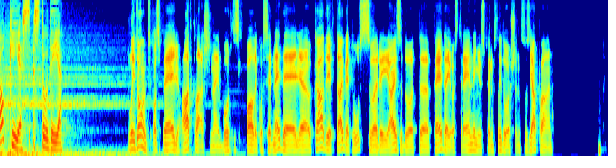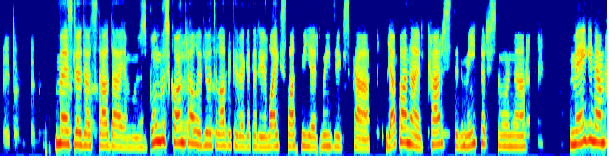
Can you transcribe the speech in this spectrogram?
Tokijas studija. Līdz Olimpisko spēļu atklāšanai burtiski palikusi ir nedēļa. Kādi ir tagad uzsvari aizvedot eh, pēdējos treniņus pirms lidošanas uz Japānu? Mēs ļoti daudz strādājam uz bumbas kontroli. Ir ļoti labi, ka tagad arī laiks Latvijai ir līdzīgs kā Japānā. Ir karsts, ir mitrs un uh, mēģinam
